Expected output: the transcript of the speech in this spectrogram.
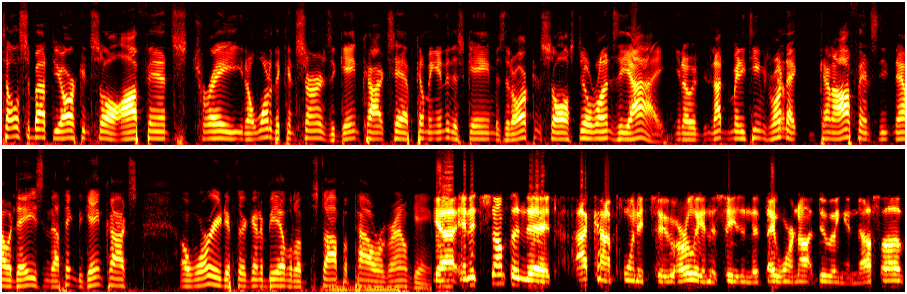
Tell us about the Arkansas offense, Trey. You know, one of the concerns the Gamecocks have coming into this game is that Arkansas still runs the I. You know, not many teams run that kind of offense nowadays, and I think the Gamecocks are worried if they're going to be able to stop a power ground game. Yeah, and it's something that I kind of pointed to early in the season that they were not doing enough of.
